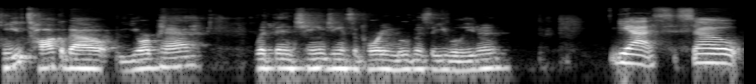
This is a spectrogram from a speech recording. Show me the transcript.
Can you talk about your path within changing and supporting movements that you believe in? Yes. So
